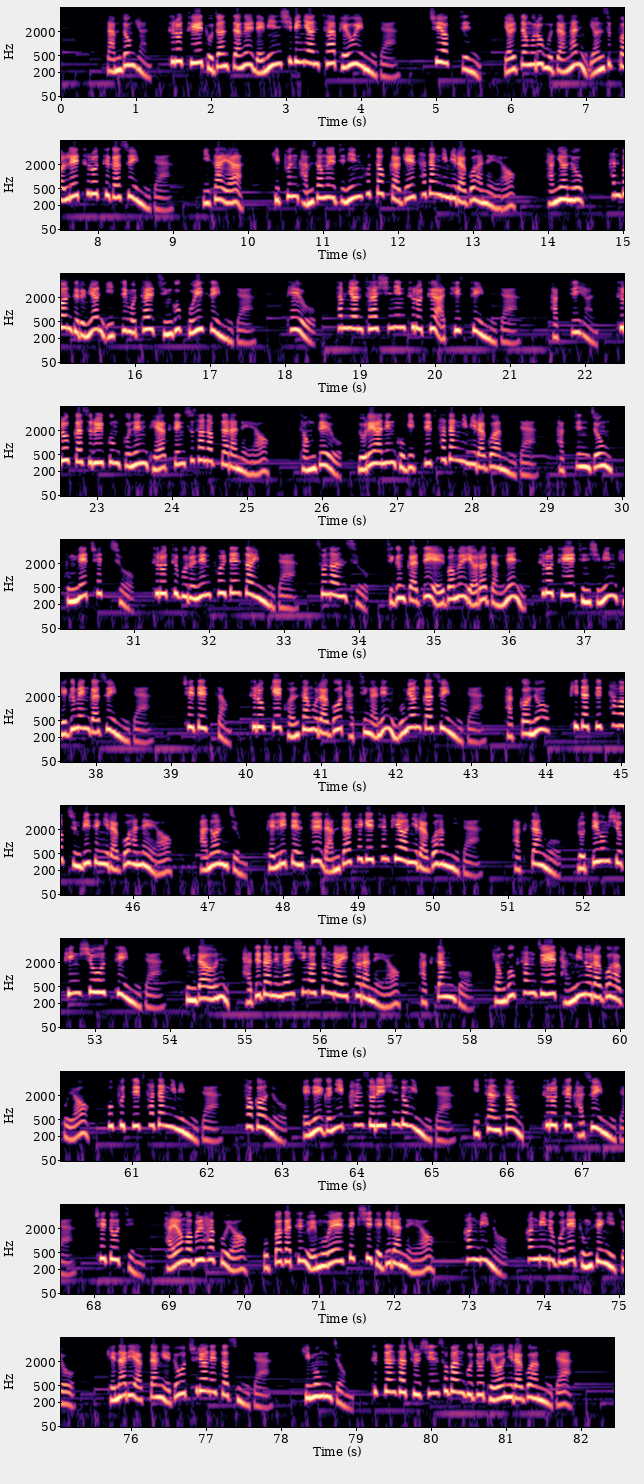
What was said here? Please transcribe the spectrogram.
남동현, 트로트의 도전장을 내민 12년차 배우입니다. 추혁진, 열정으로 무장한 연습벌레 트로트 가수입니다. 이사야, 깊은 감성을 지닌 호떡가게 사장님이라고 하네요. 장현욱, 한 번 들으면 잊지 못할 진국 보이스입니다. 태우, 3년차 신인 트로트 아티스트입니다. 박지현, 트롯 가수를 꿈꾸는 대학생 수산업자라네요. 정재우, 노래하는 고깃집 사장님이라고 합니다. 박진종, 국내 최초, 트로트 부르는 폴댄서입니다. 손원수, 지금까지 앨범을 여러 장 낸 트로트에 진심인 개그맨 가수입니다. 최대성, 트롯계 권상우라고 자칭하는 무명 가수입니다. 박건우, 피자집 창업 준비생이라고 하네요. 안원중, 벨리댄스 남자 세계 챔피언이라고 합니다. 박상우, 롯데홈쇼핑 쇼호스트입니다. 김다운, 다재다능한 싱어송라이터라네요. 박상복, 경북 상주의 장민호라고 하고요. 호프집 사장님입니다. 서건우, 애늙은이 판소리 신동입니다. 이찬성, 트로트 가수입니다. 최도진, 자영업을 하고요. 오빠 같은 외모의 섹시 데디라네요. 황민호, 황민우 군의 동생이죠. 개나리 악당에도 출연했었습니다. 김홍종, 특전사 출신 소방구조 대원이라고 합니다.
